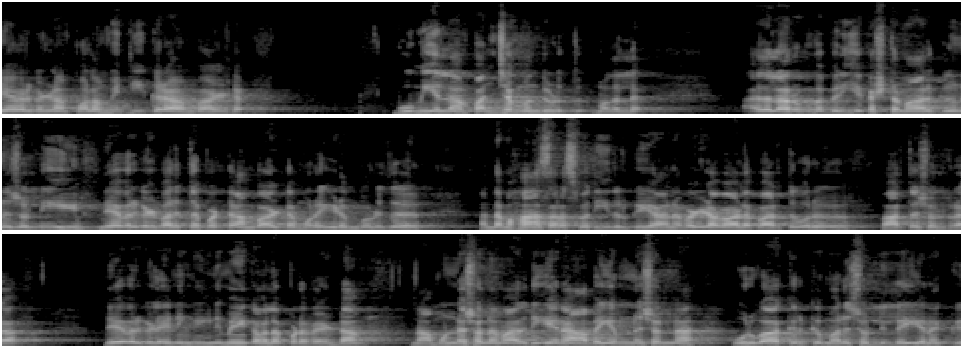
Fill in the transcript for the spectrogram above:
தேவர்கள்லாம் புலம்பி தீக்கிற அம்பாள்கிட்ட. பூமியெல்லாம் பஞ்சம் வந்துடுத்து முதல்ல. அதெல்லாம் ரொம்ப பெரிய கஷ்டமாக இருக்குன்னு சொல்லி தேவர்கள் வருத்தப்பட்டு அம்பாள்கிட்ட முறையிடும் பொழுது அந்த மகா சரஸ்வதி துர்க்கையானவள் அவளை பார்த்து ஒரு வார்த்தை சொல்கிறா தேவர்களே நீங்கள் இனிமே கவலைப்பட வேண்டாம். நான் முன்ன சொன்ன மாதிரியே நான் அபயம்னு சொன்னால் ஒரு வாக்கிற்கு மறுசொல்லில்லை எனக்கு.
